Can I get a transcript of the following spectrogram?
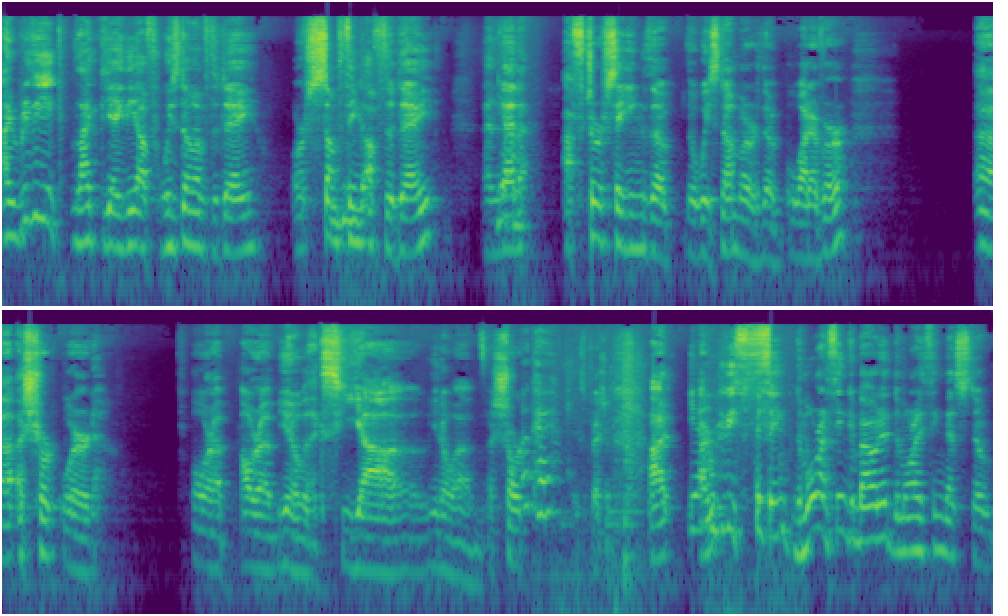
I really like the idea of wisdom of the day or something of the day, and Yeah. then after saying the the wisdom or the whatever, uh, a short word or a or a you know like siya, you know a, a short Okay. expression. I Yeah. I really think the more I think about it, the more I think that's the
